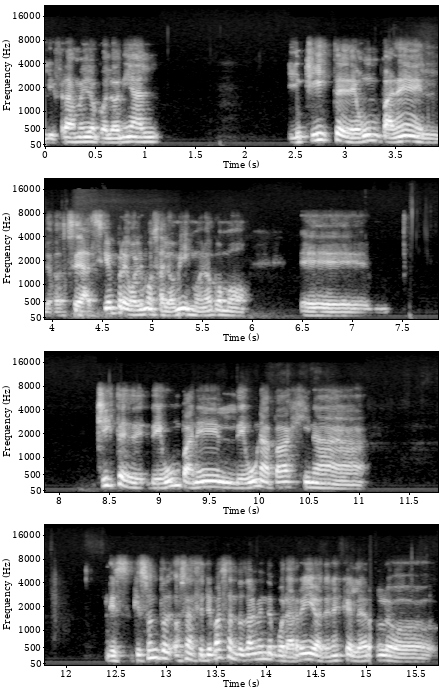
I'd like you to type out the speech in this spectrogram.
disfraz medio colonial. Y un chiste de un panel, o sea, siempre volvemos a lo mismo, ¿no? Como eh, chistes de, un panel, de una página, que, son, o sea, se te pasan totalmente por arriba, tenés que leerlo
